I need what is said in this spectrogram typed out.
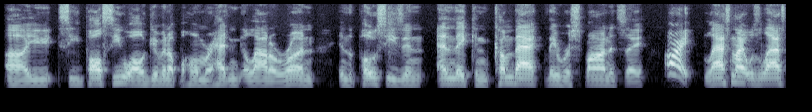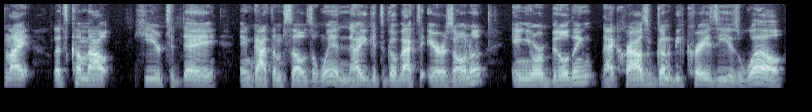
Uh, you see Paul Sewald giving up a homer, hadn't allowed a run in the postseason, and they can come back, they respond and say, All right, last night was last night. Let's come out here today and got themselves a win. Now you get to go back to Arizona in your building. That crowd's going to be crazy as well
